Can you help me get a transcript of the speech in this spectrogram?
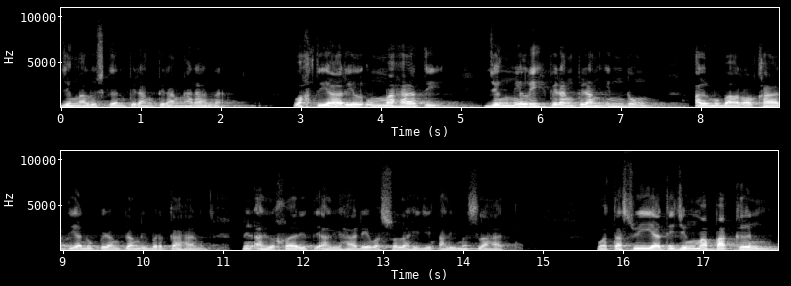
jeung ngaluskeun pirang-pirang ngaranna wakhtiaril ummahati jeung milih pirang-pirang indung. Al mubarakati anu pirang-pirang diberkahan. Min ahli khairi ti ahli hade wasolahi jeung ahli maslahat. Wataswiyati jeung mapakeun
